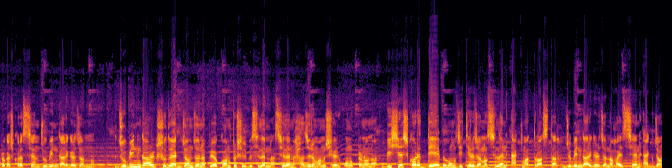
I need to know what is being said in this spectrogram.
প্রকাশ করেছেন জুবিন গার্গের জন্য। জুবিন গার্গ শুধু একজন জনপ্রিয় কণ্ঠশিল্পী ছিলেন না, ছিলেন হাজারো মানুষের অনুপ্রেরণা। বিশেষ করে দেব এবং জিতের জন্য ছিলেন একমাত্র আস্থা। জুবিন গার্গের জন্য হয়েছেন একজন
